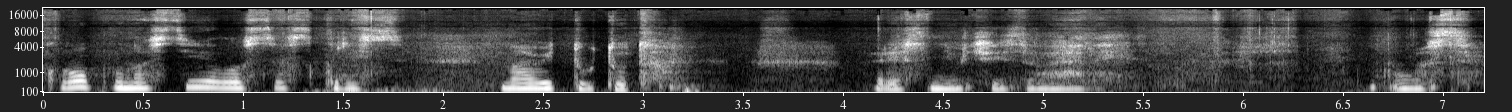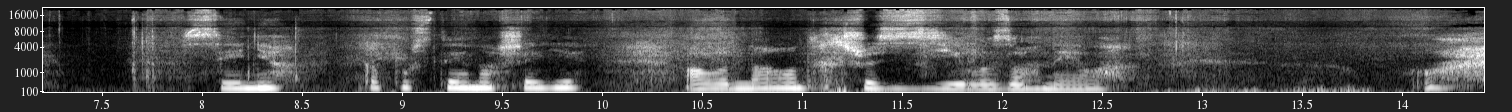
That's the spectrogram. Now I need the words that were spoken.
Кропу насіялося скрізь. Навіть тут тут ряснючий зелений. Ось синя капустина ще є, а одна он щось з'їло, загнила. Ой.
